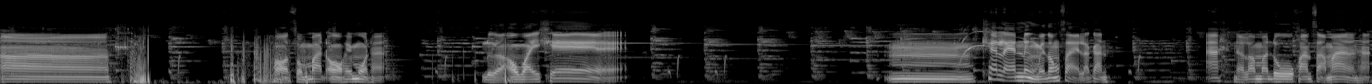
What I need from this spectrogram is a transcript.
อ่าถอดสมบัติออกให้หมดฮะ เหลือเอาไว้แค่ ค่แลนหนึ่งไม่ต้องใส่แล้วกัน อะ เดี๋ยวเรามาดูความสามารถกันฮะ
